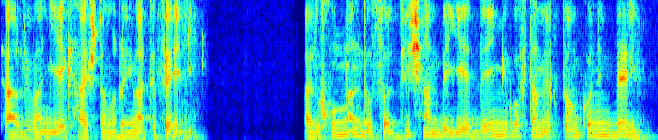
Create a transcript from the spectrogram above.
تقریبا یک هشتم قیمت فعلی. ولی خب من دو سال پیش هم به یه دی می‌گفتم اقدام کنیم بریم.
